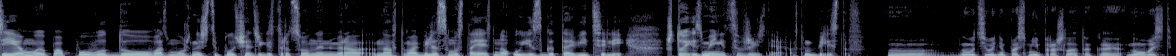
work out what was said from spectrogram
темы по поводу возможности получать регистрационные номера на автомобиле самостоятельно у изготовителей. Что изменится в жизни автомобилистов? Э, ну вот сегодня по СМИ прошла такая новость,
